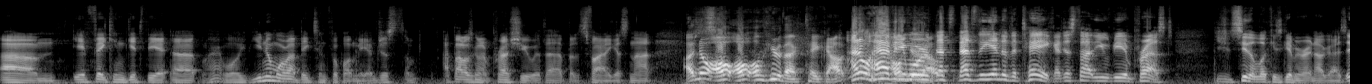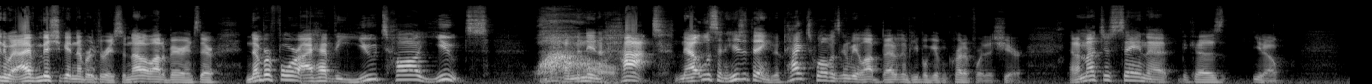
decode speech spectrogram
Um, if they can get to the, uh, right, well, you know more about Big Ten football than me. I'm just, I'm, I thought I was going to impress you with that, but it's fine. I guess not. I know. I'll, I'll, I'll hear that take out. I don't have I'll any more. That's that's the end of the take. I just thought you'd be impressed. You should see the look he's giving me right now, guys. Anyway, I have Michigan number three, so not a lot of variance there. Number four, I have the Utah Utes. Wow. Coming in hot. Now, listen, here's the thing the Pac 12 is going to be a lot better than people give them credit for this year. And I'm not just saying that because, you know,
